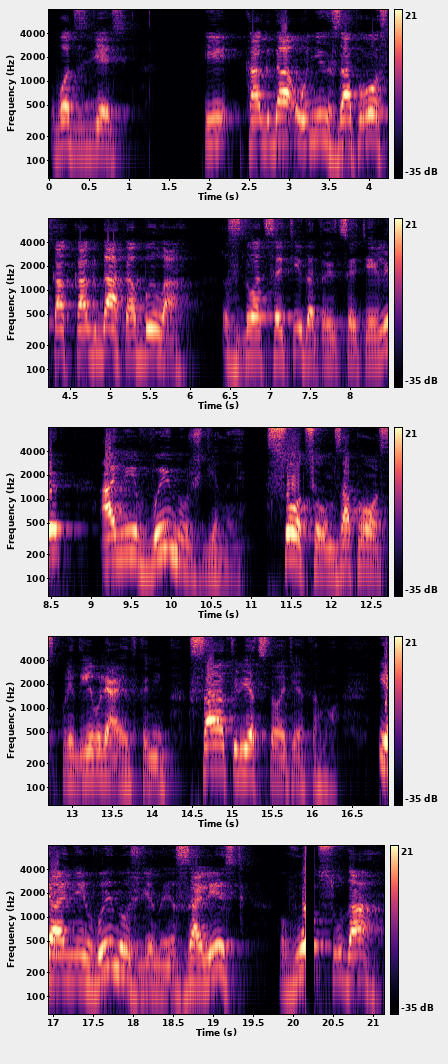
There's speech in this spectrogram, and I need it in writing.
вот здесь, и когда у них запрос, как когда-то было с 20 до 30 лет, они вынуждены, социум запрос предъявляет к ним, соответствовать этому. И они вынуждены залезть вот сюда,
